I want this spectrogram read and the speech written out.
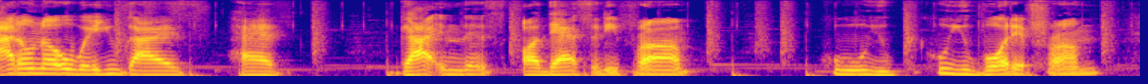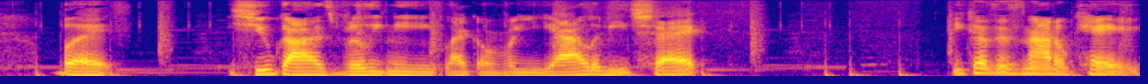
I don't know where you guys have gotten this audacity from, who you who you bought it from, but you guys really need like a reality check because it's not okay.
